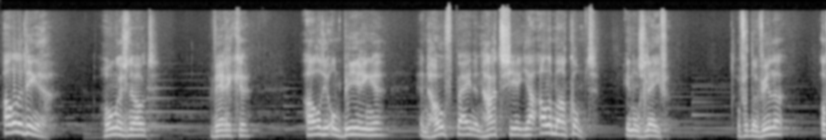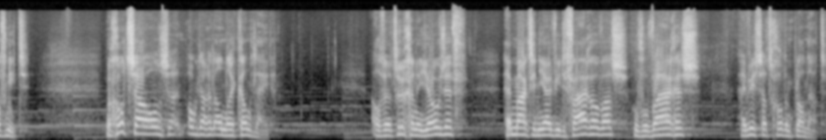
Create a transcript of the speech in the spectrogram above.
Alle dingen, hongersnood, werken, al die ontberingen en hoofdpijn en hartzeer, ja, allemaal komt in ons leven. Of we het nou willen of niet. Maar God zou ons ook naar een andere kant leiden. Als we teruggaan naar Jozef, hij maakte niet uit wie de farao was, hoeveel wagens. Hij wist dat God een plan had.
